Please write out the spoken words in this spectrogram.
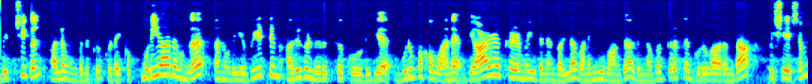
வெற்றிகள் பல உங்களுக்கு கிடைக்கும். முடியாதவங்க தன்னுடைய வீட்டின் அருகில் இருக்கக்கூடிய குரு பகவானை வியாழக்கிழமை தினங்கள்ல வணங்கி வாங்க. அது நவக்கிரக குருவா இருந்தா விசேஷம்.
